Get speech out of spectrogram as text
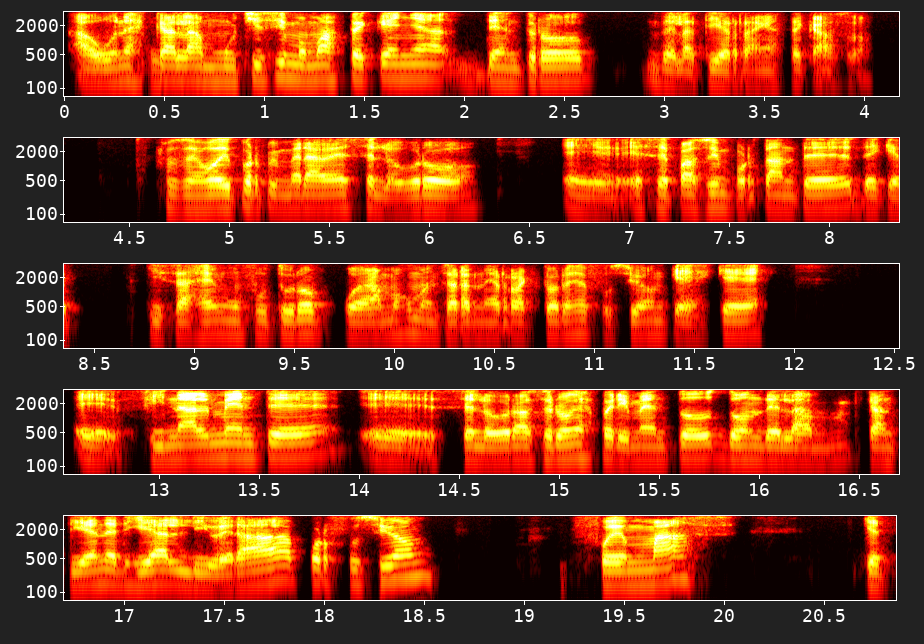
a una escala muchísimo más pequeña dentro de la Tierra en este caso. Entonces hoy por primera vez se logró eh, ese paso importante de que quizás en un futuro podamos comenzar a tener reactores de fusión, que es que eh, finalmente eh, se logró hacer un experimento donde la cantidad de energía liberada por fusión fue más que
